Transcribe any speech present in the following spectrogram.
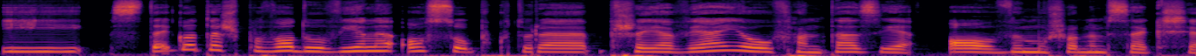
I z tego też powodu wiele osób, które przejawiają fantazję o wymuszonym seksie,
